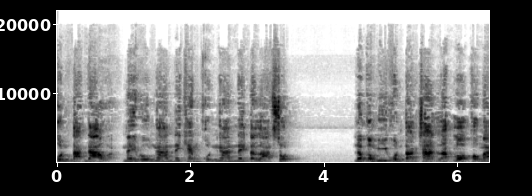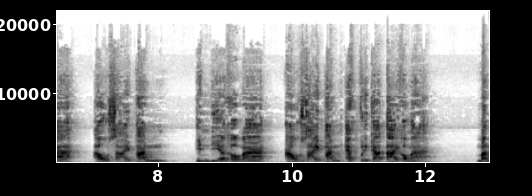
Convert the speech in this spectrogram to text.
คนต่างด้าวอะในโรงงานในแคมป์คนงานในตลาดสด แล้วก็มีคนต่างชาติลักลอบเข้ามา เอาสายพันธุ์ อินเดียเข้ามา เอาสายพันธุ์แอฟริกาใต้เข้ามา มัน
